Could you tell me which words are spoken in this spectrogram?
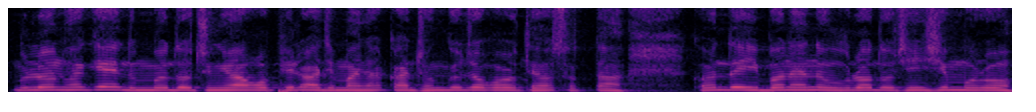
물론 회개의 눈물도 중요하고 필요하지만 약간 종교적으로 되었었다. 그런데 이번에는 울어도 진심으로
